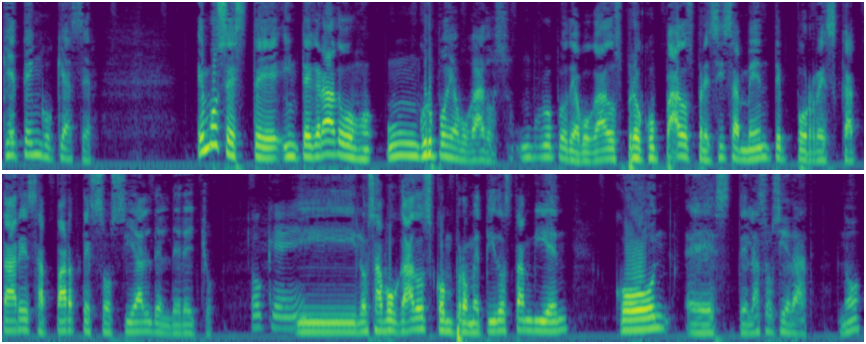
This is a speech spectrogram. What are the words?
¿qué tengo que hacer? Hemos este, integrado un grupo de abogados, un grupo de abogados preocupados precisamente por rescatar esa parte social del derecho. Okay. Y los abogados comprometidos también con este, la sociedad. ¿No?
